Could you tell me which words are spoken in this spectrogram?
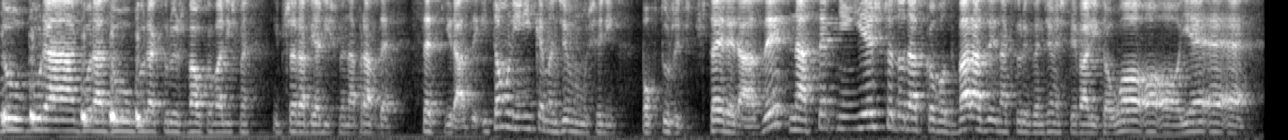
dół, góra, góra, dół, góra, który już wałkowaliśmy i przerabialiśmy naprawdę setki razy. I tą linijkę będziemy musieli powtórzyć cztery razy, następnie jeszcze dodatkowo dwa razy, na których będziemy śpiewali to ło, o, o, je, e, e.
